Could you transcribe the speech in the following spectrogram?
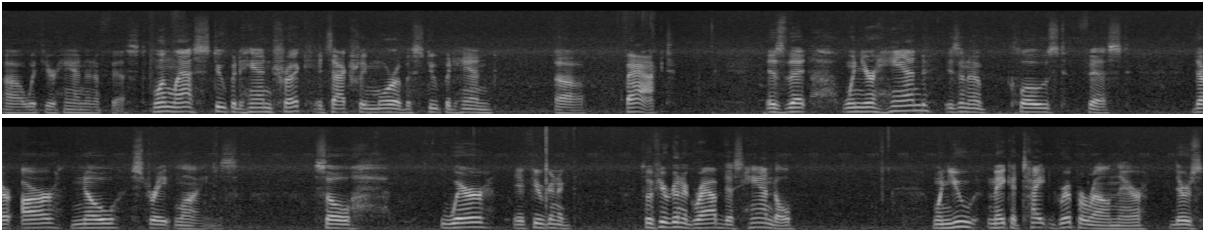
uh, with your hand in a fist. One last stupid hand trick, it's actually more of a stupid hand uh, fact, is that when your hand is in a closed fist, there are no straight lines. So where, if you're gonna, so if you're gonna grab this handle, when you make a tight grip around there, there's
